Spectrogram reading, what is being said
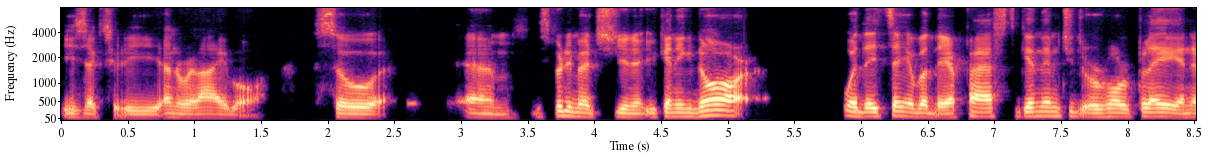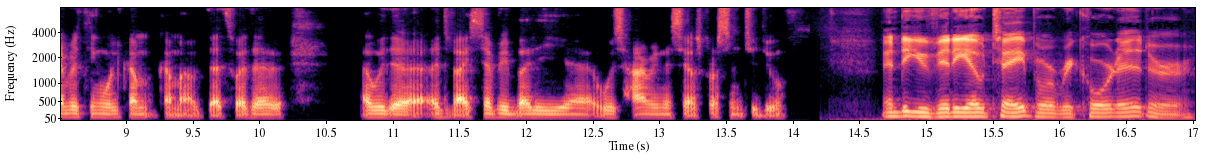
is actually unreliable. So um, it's pretty much you know you can ignore what they say about their past, get them to do a role play, and everything will come come out. That's what uh, I would uh, advise everybody uh, who's hiring a salesperson to do. And do you videotape or record it, or?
